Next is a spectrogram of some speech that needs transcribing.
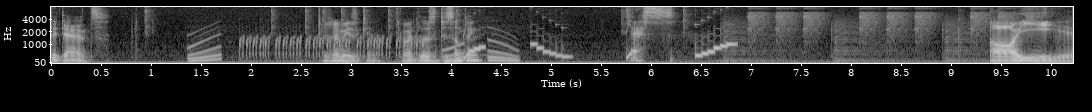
They dance. There's no music in. Do you want to listen to something? Yes. Oh yeah.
